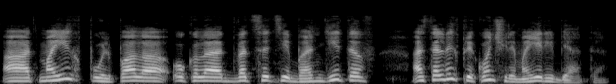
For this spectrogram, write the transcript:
от моих пуль пало около двадцати бандитов, остальных прикончили мои ребята.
